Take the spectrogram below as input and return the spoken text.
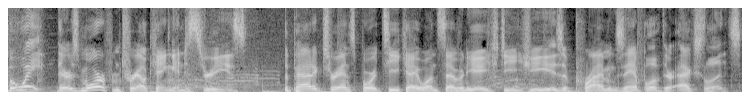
But wait, there's more from Trail King Industries. The Paddock Transport TK170 HDG is a prime example of their excellence.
